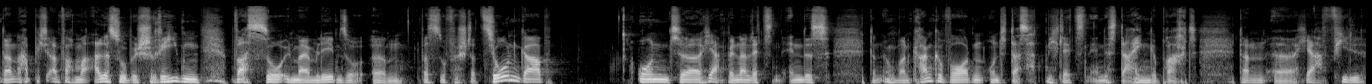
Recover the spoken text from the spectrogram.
dann habe ich einfach mal alles so beschrieben, was so in meinem Leben so, ähm, was es so für Stationen gab. Und äh, ja, bin dann letzten Endes dann irgendwann krank geworden und das hat mich letzten Endes dahin gebracht, dann äh, ja viel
